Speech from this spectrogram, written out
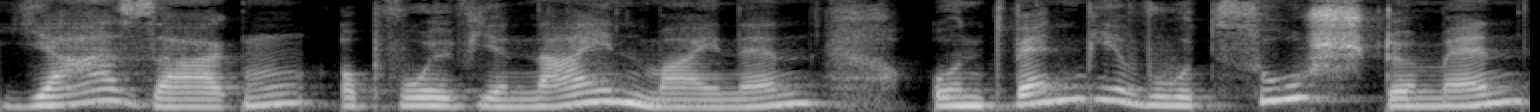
ja sagen, obwohl wir Nein meinen, und wenn wir wo zustimmen,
